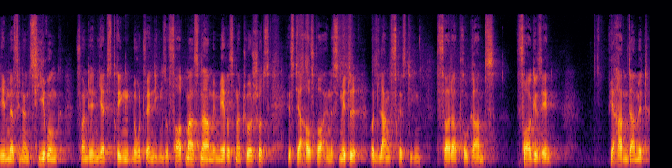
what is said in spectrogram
Neben der Finanzierung von den jetzt dringend notwendigen Sofortmaßnahmen im Meeresnaturschutz ist der Aufbau eines mittel- und langfristigen Förderprogramms vorgesehen. Wir haben damit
